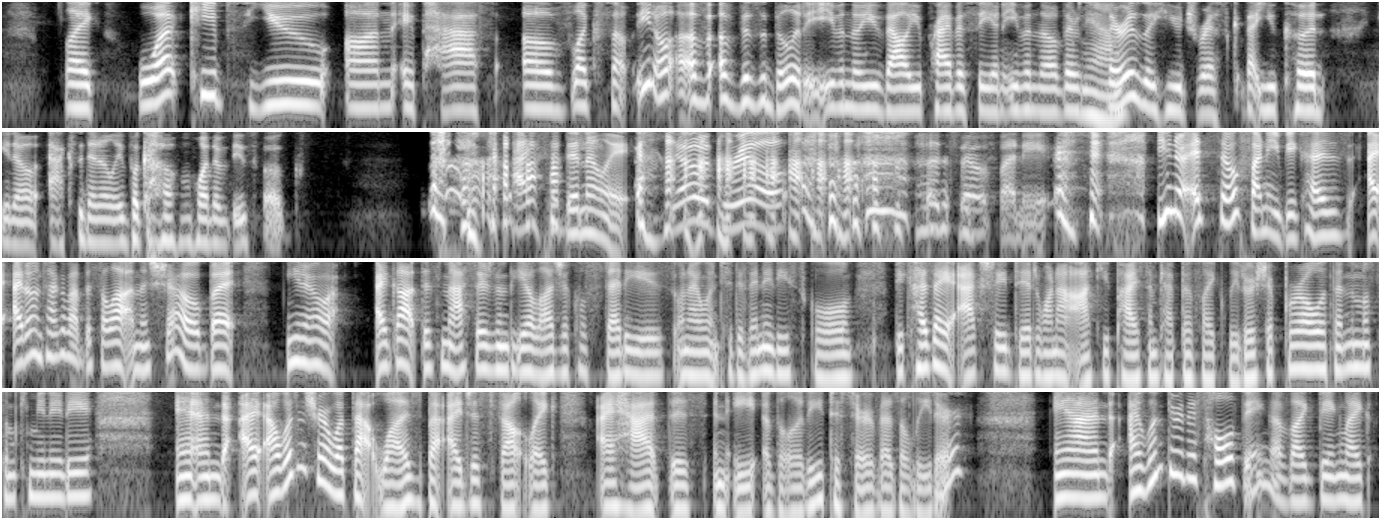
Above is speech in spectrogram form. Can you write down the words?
like what keeps you on a path of like some you know of, of visibility even though you value privacy and even though there's yeah. there is a huge risk that you could you know, accidentally become one of these folks. accidentally. no, it's real. That's so funny. you know, it's so funny because I, I don't talk about this a lot on the show, but, you know, I got this master's in theological studies when I went to divinity school because I actually did want to occupy some type of like leadership role within the Muslim community. And I, I wasn't sure what that was, but I just felt like I had this innate ability to serve as a leader. And I went through this whole thing of like being like,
